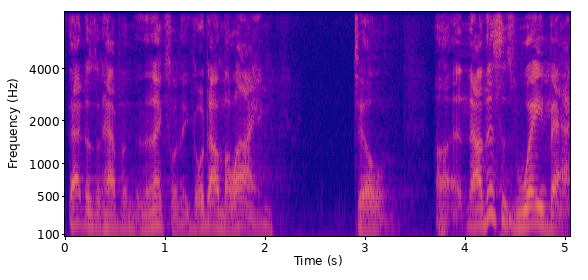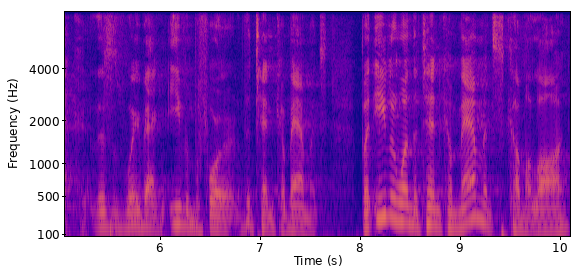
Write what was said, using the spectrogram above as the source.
that doesn't happen, then the next one, they go down the line till. Uh, now, this is way back. This is way back, even before the Ten Commandments. But even when the Ten Commandments come along,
